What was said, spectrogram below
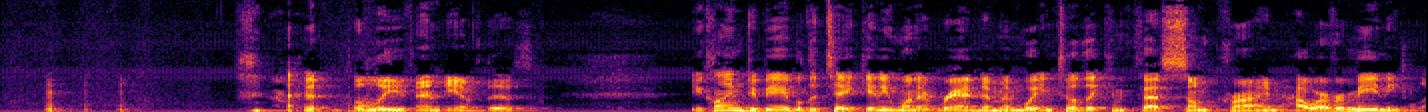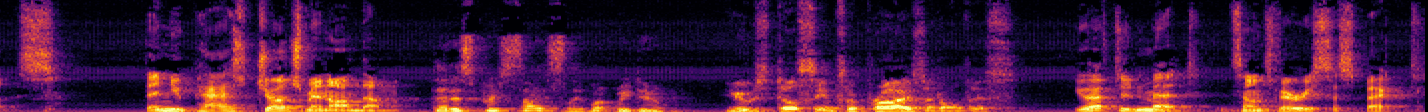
I don't believe any of this. You claim to be able to take anyone at random and wait until they confess some crime, however meaningless. Then you pass judgment on them. That is precisely what we do. You still seem surprised at all this. You have to admit, it sounds very suspect.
